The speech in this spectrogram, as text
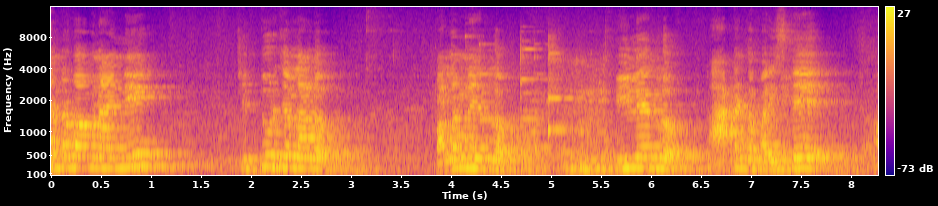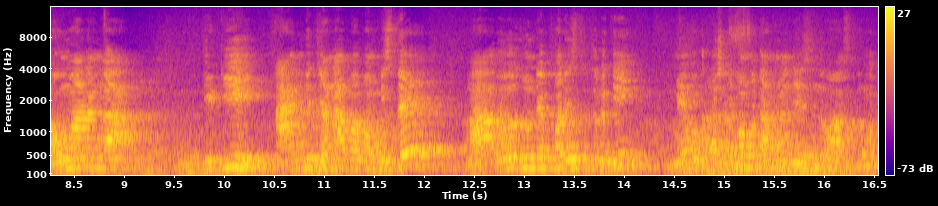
చంద్రబాబు నాయుడిని చిత్తూరు జిల్లాలో పల్లంనేరులో పీలేరులో ఆటంకపరిస్తే అవమానంగా తిట్టి ఆయనకి జనాభా పంపిస్తే ఆ రోజు ఉండే పరిస్థితులకి మేము ఒక దిష్టి బొమ్మ దహనం చేసింది వాస్తవం.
